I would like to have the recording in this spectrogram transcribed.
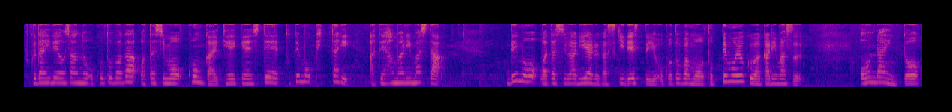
福田秀夫さんのお言葉が私も今回経験してとてもぴったり当てはまりました。でも私はリアルが好きですというお言葉もとってもよくわかります。オンラインと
